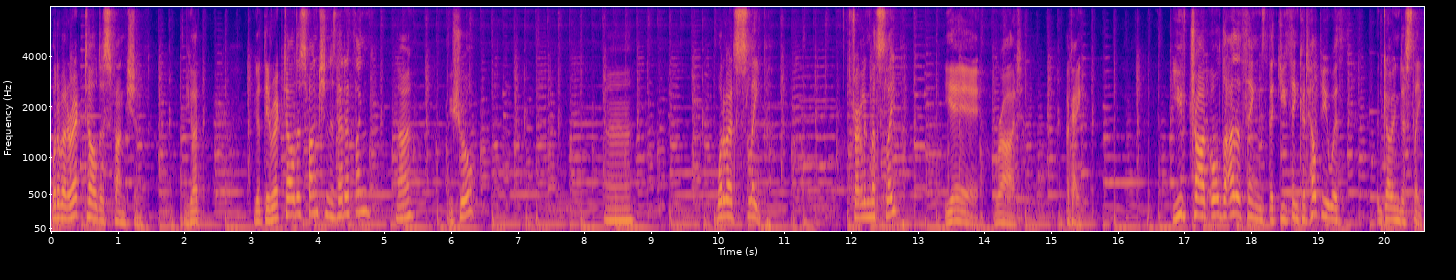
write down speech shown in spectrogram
What about erectile dysfunction? You got you got the erectile dysfunction? Is that a thing? No? You sure? Uh What about sleep? Struggling with sleep? Yeah, right. Okay, You've tried all the other things that you think could help you with going to sleep,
